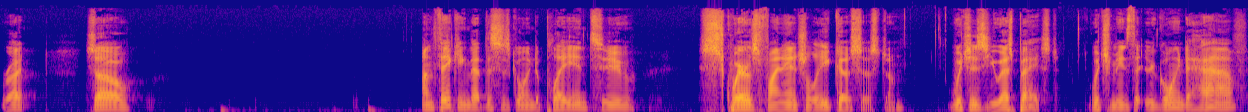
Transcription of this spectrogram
Right? So I'm thinking that this is going to play into Square's financial ecosystem, which is US based, which means that you're going to have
